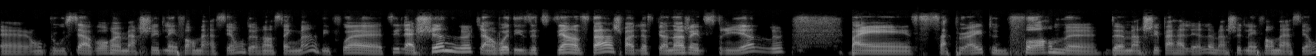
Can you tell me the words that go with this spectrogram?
On peut aussi avoir un marché de l'information, de renseignement. Des fois, tu sais, la Chine là, qui envoie des étudiants en stage faire de l'espionnage industriel, ben, ça peut être une forme de marché parallèle, le marché de l'information.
